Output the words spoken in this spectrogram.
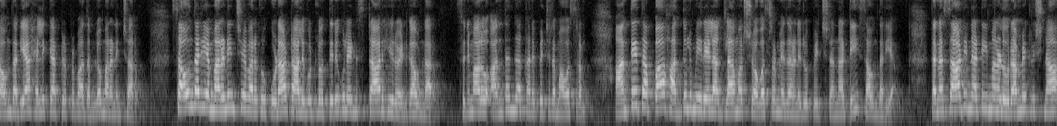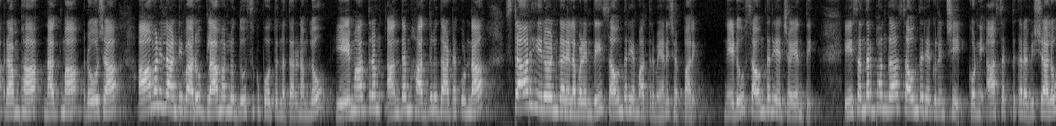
సౌందర్య హెలికాప్టర్ ప్రమాదంలో మరణించారు. సౌందర్య మరణించే వరకు కూడా టాలీవుడ్లో తిరుగులేని స్టార్ హీరోయిన్గా ఉన్నారు. సినిమాలో అందంగా కనిపించడం అవసరం. అంతే తప్ప హద్దులు మీరేలా గ్లామర్ షో అవసరం లేదని నిరూపించిన నటి సౌందర్య. తన సాటి నటీమణులు రమ్యకృష్ణ రంభ నగ్మ రోజా ఆమని లాంటి వారు గ్లామర్లు దూసుకుపోతున్న తరుణంలో ఏమాత్రం అందం హద్దులు దాటకుండా స్టార్ హీరోయిన్గా నిలబడింది సౌందర్య మాత్రమే అని చెప్పాలి. నేడు సౌందర్య జయంతి. ఈ సందర్భంగా సౌందర్య గురించి కొన్ని ఆసక్తికర విషయాలు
